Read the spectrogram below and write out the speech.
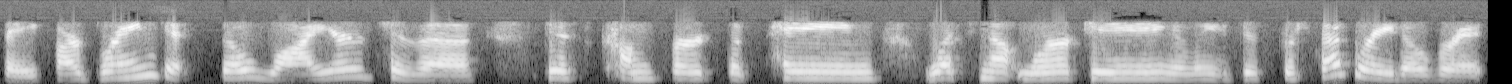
safe. Our brain gets so wired to the discomfort, the pain, what's not working, and we just perseverate over it.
